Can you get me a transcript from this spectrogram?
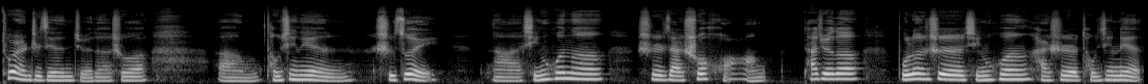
突然之间觉得说，嗯，同性恋是罪。那行婚呢是在说谎，她觉得不论是行婚还是同性恋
